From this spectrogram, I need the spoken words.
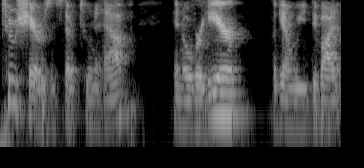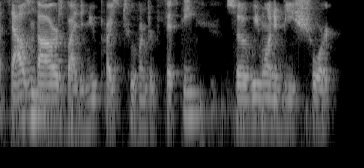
two shares instead of two and a half. And over here, again, we divide a thousand dollars by the new price, two hundred fifty. So we want to be short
